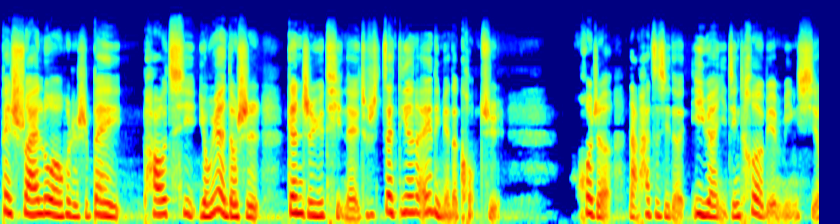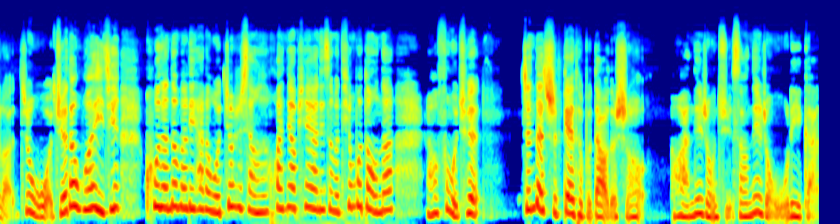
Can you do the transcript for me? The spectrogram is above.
被衰落或者是被抛弃，永远都是。根植于体内，就是在 DNA 里面的恐惧，或者哪怕自己的意愿已经特别明晰了，就我觉得我已经哭的那么厉害了，我就是想换尿片啊，你怎么听不懂呢？然后父母却真的是 get 不到的时候，哇，那种沮丧，那种无力感，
